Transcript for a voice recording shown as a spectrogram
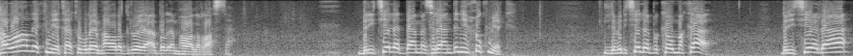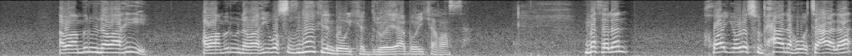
هەواڵێک نییە تا تو بڵێم هاوڵە درۆیە ئەبڵ ئەم هەواڵە ڕاستە بریتە لە دامەزراندنی حکمێک لە بریتە لە بکەومەکە بریتە لە ئەوامر و نەواهی ئەوامر و نەواهی وەصف ناکرێن بەوەی کە درۆیە بەوەی کە ڕاستە مثلا، خواهي قول سبحانه وتعالى،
